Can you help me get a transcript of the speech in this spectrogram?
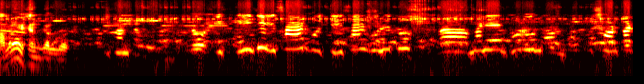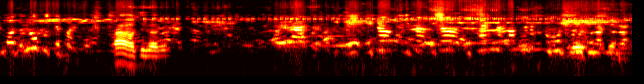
আমরা এখানকার লোক। এখানকার তো এই যে এসআইআর হচ্ছে এসআইআর হলে তো মানে ধরুন সরকার বদলও হতে পারে। হ্যাঁ হতে পারে। এটা এটা এটা এসআইআর আপনারা সমর্থন করছেন মানে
